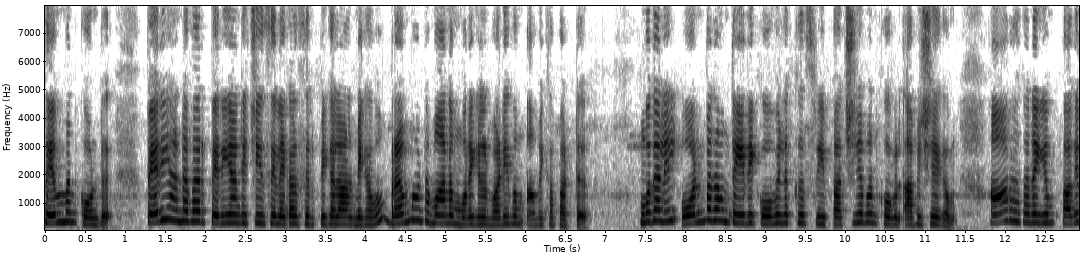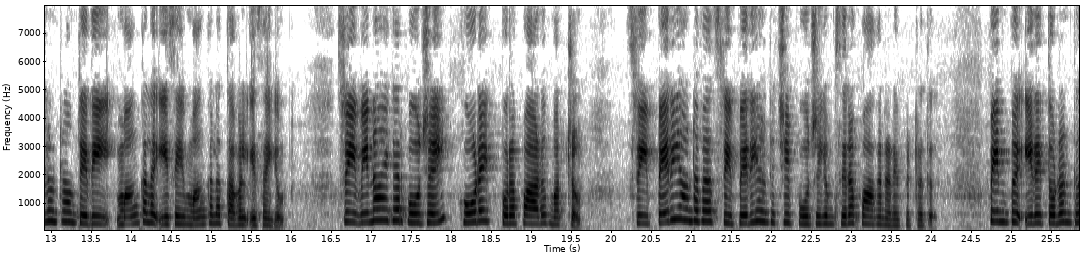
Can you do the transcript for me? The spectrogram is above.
செம்மண் கொண்டு பெரியாண்டவர் பெரியாண்டிச்சி சிலைகள் சிற்பிகளால் மிகவும் பிரம்மாண்டமான முறையில் வடிவம் அமைக்கப்பட்டு முதலில் ஒன்பதாம் தேதி கோவிலுக்கு ஸ்ரீ பச்சியம்மன் கோவில் அபிஷேகம். ஆராதனையும் பதினொன்றாம் தேதி மங்கள இசை மங்கள தவள் இசையும். ஸ்ரீ விநாயகர் பூஜை கூடை புறப்பாடு மற்றும் ஸ்ரீ பெரியாண்டவர் ஸ்ரீ பெரியாண்டச்சி பூஜையும் சிறப்பாக நடைபெற்றது. பின்பு இதைத் தொடர்ந்து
